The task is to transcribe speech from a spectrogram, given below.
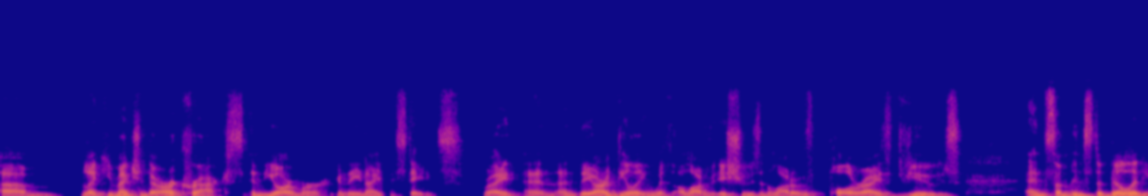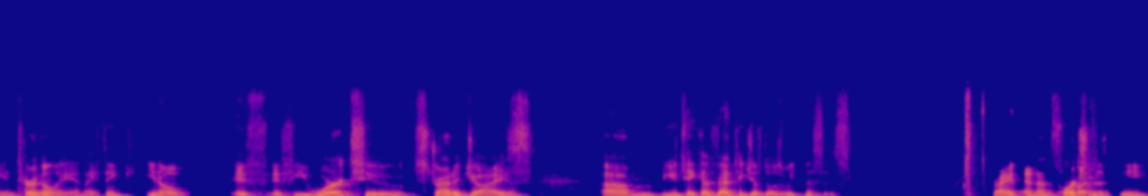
um, like you mentioned, there are cracks in the armor in the United States right? And and they are dealing with a lot of issues and a lot of polarized views and some instability internally. And I think, you know, if if you were to strategize, um, you take advantage of those weaknesses. Right. And unfortunately,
